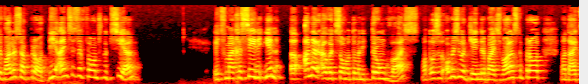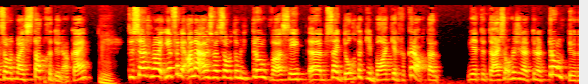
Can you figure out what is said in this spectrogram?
terwyl ons nou praat, die eens se Frans Kutse het vir my gesê die een 'n ander ou wat saam met hom in die tronk was, want ons het obviously oor gender-based violence gepraat, want hy het saam met my 'n stap gedoen, okay? Mm. Toe sê vir my een van die ander ouens wat saam met hom in die tronk was, het uh, sy dogtertjie baie keer verkragt. Dan weet jy, hy's obviously nou toe na tronk toe.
